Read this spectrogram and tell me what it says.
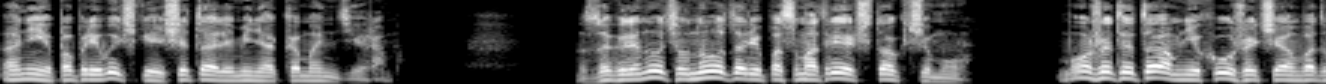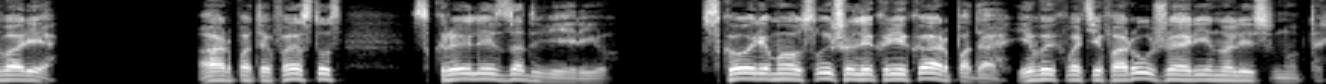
Они по привычке считали меня командиром. «Заглянуть внутрь и посмотреть, что к чему. Может, и там не хуже, чем во дворе». Арпад и Фестус скрылись за дверью. Вскоре мы услышали крик Арпада и, выхватив оружие, ринулись внутрь.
